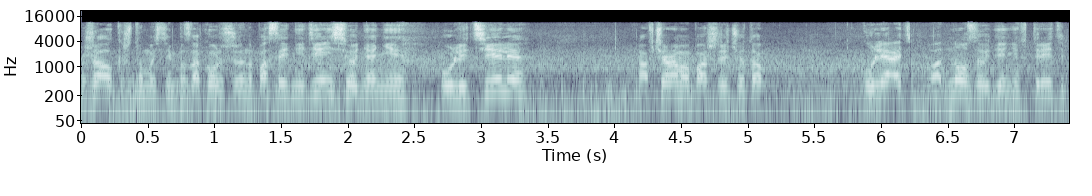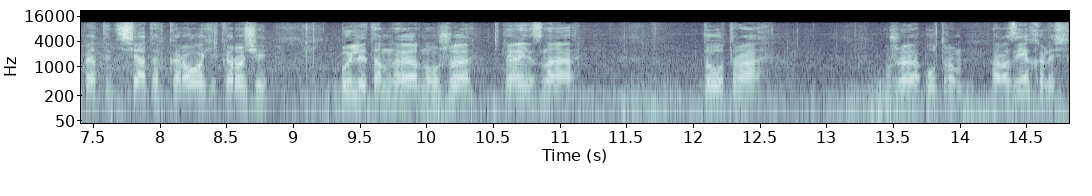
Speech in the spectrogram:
жалко, что мы с ними познакомились уже на последний день. Сегодня они улетели. А вчера мы пошли что-то гулять в одно заведение, в третье, пятое, десятое, в караоке. Короче, были там, наверное, уже, я не знаю, до утра. Уже утром разъехались.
